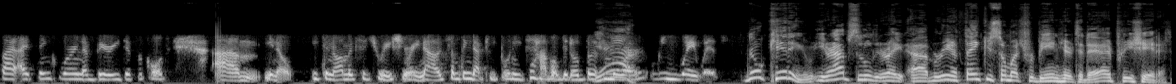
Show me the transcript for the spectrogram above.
but I think we're in a very difficult, um, you know, economic situation right now. It's something that people need to have a little bit yeah. more leeway with. No kidding. You're absolutely right. Uh, Mariya, thank you so much for being here today. I appreciate it.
